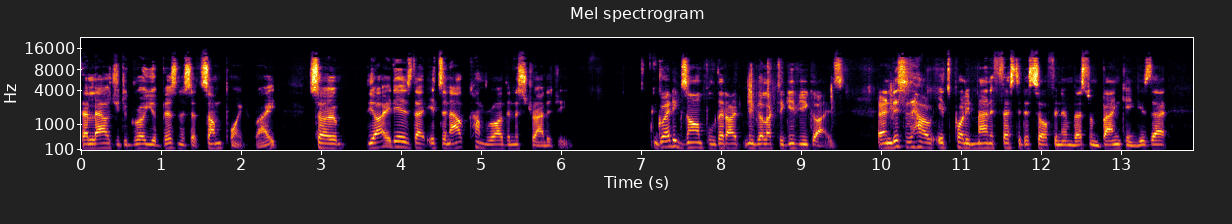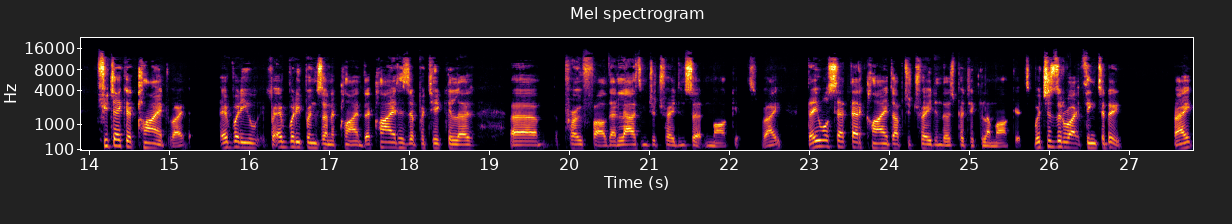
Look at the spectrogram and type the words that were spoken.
that allows you to grow your business at some point, right? So the idea is that it's an outcome rather than a strategy. A great example that I maybe I'd like to give you guys, and this is how it's probably manifested itself in investment banking, is that if you take a client, right? Everybody everybody brings on a client. The client has a particular um, profile that allows them to trade in certain markets, right? They will set that client up to trade in those particular markets, which is the right thing to do, right?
